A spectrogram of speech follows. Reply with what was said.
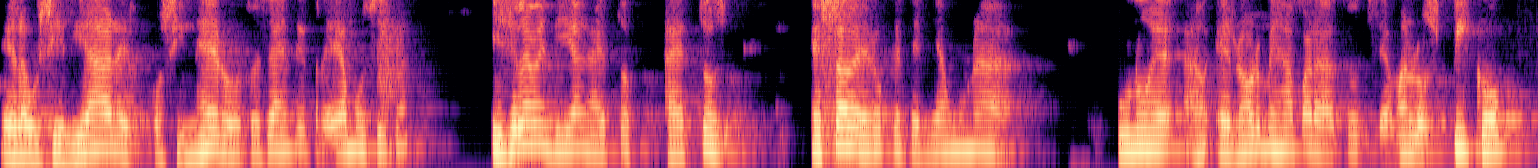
el auxiliar, el cocinero, toda esa gente traía música y se la vendían a estos, a estaderos que tenían una, unos enormes aparatos que se llaman los pick-up,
